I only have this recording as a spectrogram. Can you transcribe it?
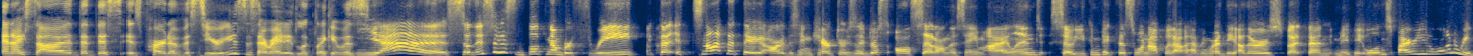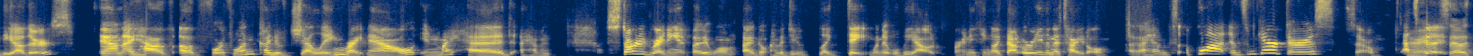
And I saw that this is part of a series. Is that right? It looked like it was. Yes. So this is book number three. But it's not that they are the same characters. They're just all set on the same island. So you can pick this one up without having read the others, but then maybe it will inspire you to want to read the others. And I have a fourth one kind of gelling right now in my head. I haven't started writing it, but it won't, I don't have a due like date when it will be out or anything like that, or even a title. I have a plot and some characters. So that's right. good. So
